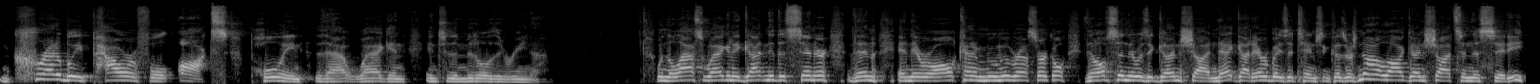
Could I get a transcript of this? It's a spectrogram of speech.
incredibly powerful ox pulling that wagon into the middle of the arena. When the last wagon had gotten to the center, then and they were all kind of moving around circle, then all of a sudden there was a gunshot, and that got everybody's attention because there's not a lot of gunshots in the city,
